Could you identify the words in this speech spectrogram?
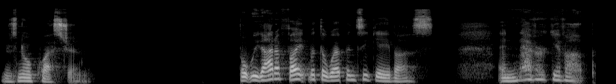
There's no question. But we got to fight with the weapons He gave us and never give up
